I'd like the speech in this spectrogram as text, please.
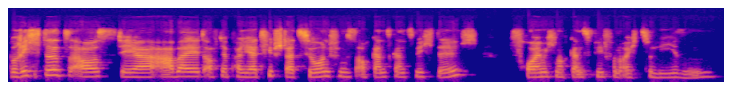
berichtet aus der Arbeit auf der Palliativstation. Ich finde es auch ganz, ganz wichtig. Ich freue mich noch ganz viel von euch zu lesen.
